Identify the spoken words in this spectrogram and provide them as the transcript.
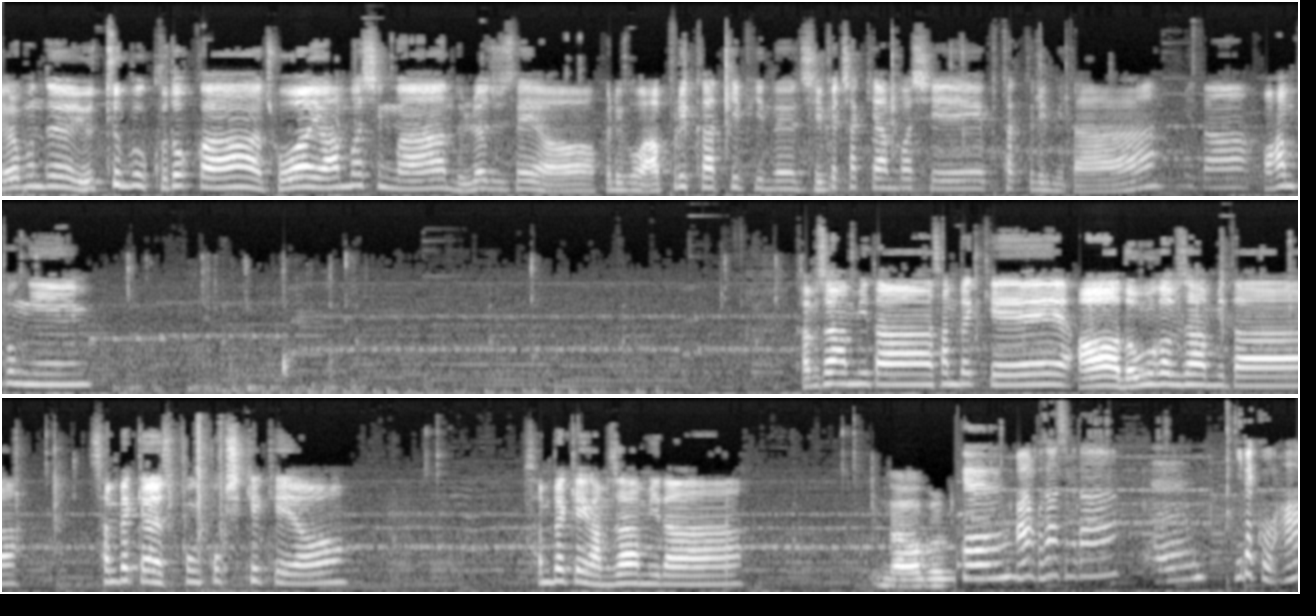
여러분들 유튜브 구독과 좋아요 한 번씩만 눌러주세요. 그리고 아프리카 TV는 즐겨찾기 한 번씩 부탁드립니다. 어, 한풍님. 감사합니다. 300개. 아, 너무 감사합니다. 300개 안에서 꼭, 꼭 시킬게요. 300개 감사합니다. 나가볼게. 아 고생하셨습니다 209 아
